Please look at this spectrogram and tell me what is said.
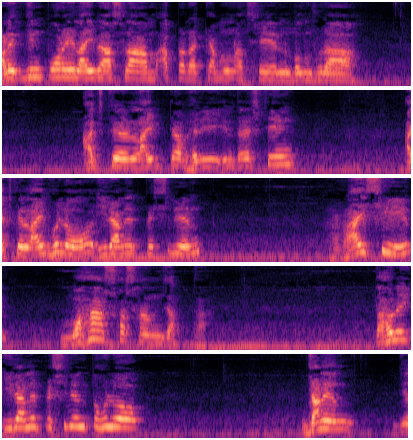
অনেকদিন পরে লাইভে আসলাম। আপনারা কেমন আছেন বন্ধুরা? আজকের লাইভটা ভেরি ইন্টারেস্টিং আজকের লাইভ হলো ইরানের প্রেসিডেন্ট রাইসির মহা শ্মশান যাত্রা। তাহলে ইরানের প্রেসিডেন্ট তো হলো, জানেন যে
